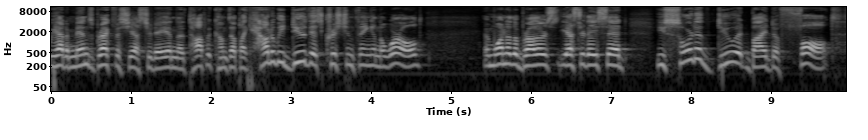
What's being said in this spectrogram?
We had a men's breakfast yesterday, and the topic comes up like, how do we do this Christian thing in the world? And one of the brothers yesterday said, you sort of do it by default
